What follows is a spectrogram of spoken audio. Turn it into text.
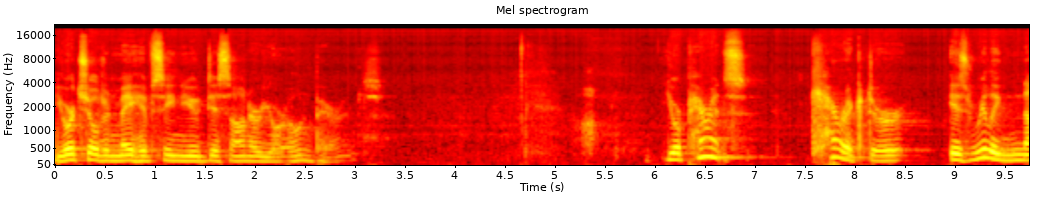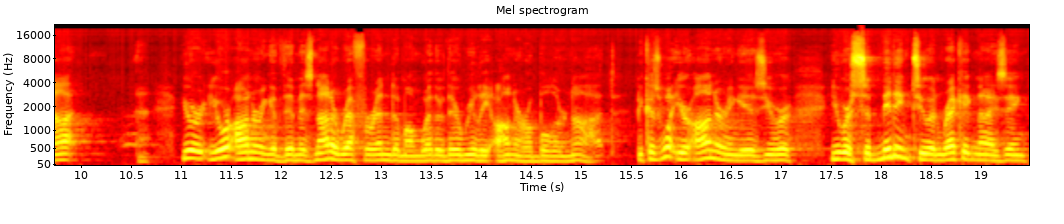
your children may have seen you dishonor your own parents. Your parents' character is really not, your, your honoring of them is not a referendum on whether they're really honorable or not. Because what you're honoring is you're, you are submitting to and recognizing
